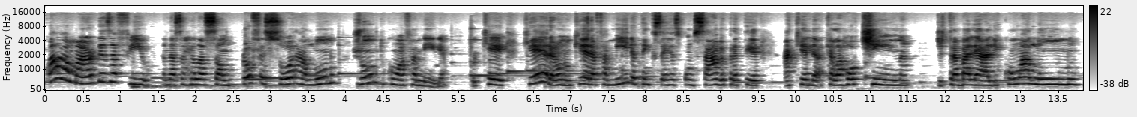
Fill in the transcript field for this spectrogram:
qual é o maior desafio nessa relação professor-aluno junto com a família? Porque, queira ou não queira, a família tem que ser responsável para ter aquele, aquela rotina de trabalhar ali com o aluno.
